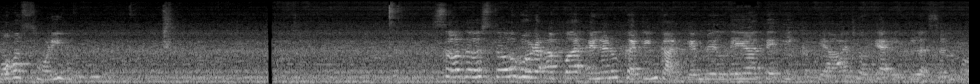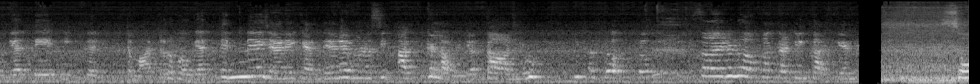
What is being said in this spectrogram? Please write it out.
ਬਹੁਤ ਸੋਹਣੀ ਹੁੰਦੀ ਸੋ ਦੋਸਤੋ ਹੁਣ ਆਪਾਂ ਇਹਨਾਂ ਨੂੰ ਕਟਿੰਗ ਕਰਕੇ ਮਿਲਦੇ ਆ ਤੇ ਇੱਕ ਪਿਆਜ਼ ਹੋ ਗਿਆ ਇੱਕ ਲਸਣ ਹੋ ਗਿਆ ਤੇ ਇੱਕ ਟਮਾਟਰ ਹੋ ਗਿਆ ਤਿੰਨੇ ਜਣੇ ਕਹਿੰਦੇ ਨੇ ਹੁਣ ਅਸੀਂ ਅੱਗ ਲਾਉਣੀ ਆ ਨੂੰ ਸੋ ਇਹਨਾਂ ਨੂੰ ਆਪਾਂ ਕਟਿੰਗ ਕਰਕੇ ਸੋ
